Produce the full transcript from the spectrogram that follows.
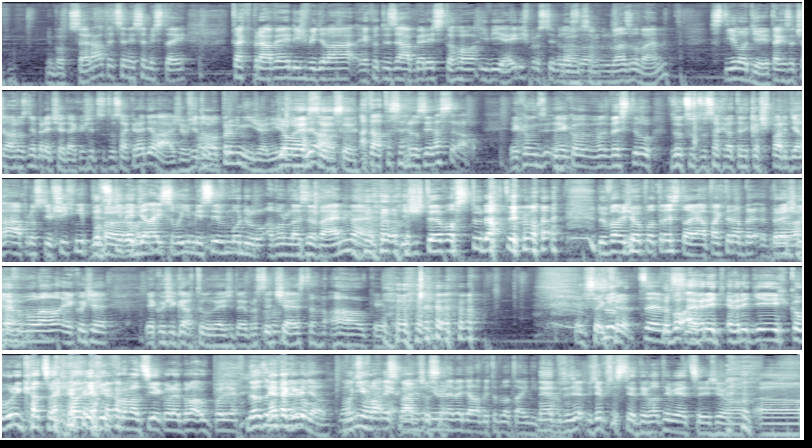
nebo dcera, teď se nejsem jistý, tak právě když viděla jako ty záběry z toho EVA, když prostě vylezl, no, vylezl ven, z té lodi, tak začala hrozně brečet, jakože co to sakra dělá, že, že to bylo první, že nikdo jo, to jasně, jasně. A táta se hrozně nasral. Jako, jako ve stylu, no, co to sakra ten kašpar dělá a prostě všichni poctivě dělají svoji misi v modulu a on leze ven, ne? Ježíš, to je ostuda, ty Doufám, že ho potrestají a pak teda Brežněv volal, jakože, jakože gratuluje, že to je prostě čest. A ah, ok. Sakra. To, bylo prostě- evidentně jejich komunikace, těch informací jako nebyla úplně... No to ne, tak nevěděl. Jako, no, oni hlavně, no, to nikdo nevěděl, aby to bylo tajný. Ne, protože že přesně tyhle ty věci, že jo, uh,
